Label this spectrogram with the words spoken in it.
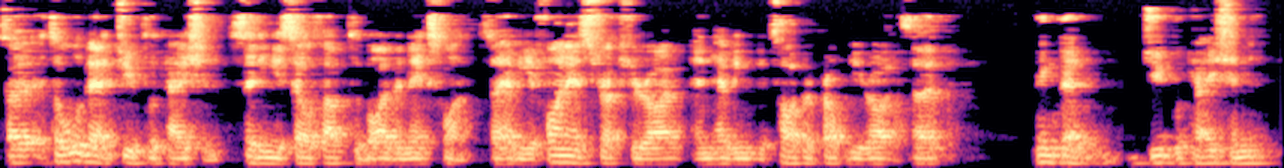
So it's all about duplication, setting yourself up to buy the next one. So having your finance structure right and having the type of property right. So I think that duplication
